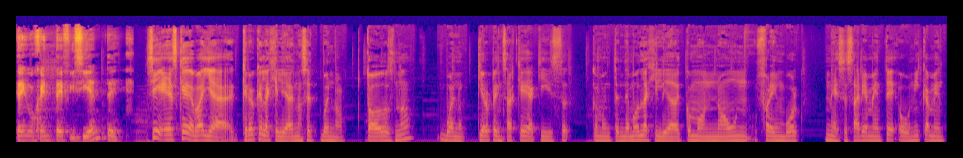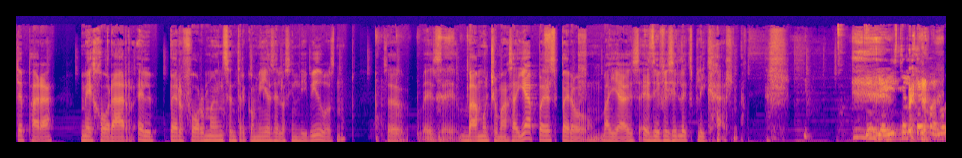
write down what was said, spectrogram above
tengo gente eficiente. Sí, es que vaya, creo que la agilidad, no sé, bueno, todos, ¿no? Bueno, quiero pensar que aquí como entendemos la agilidad como no un framework necesariamente o únicamente para mejorar el performance, entre comillas, de los individuos, ¿no? O sea, eh, va mucho más allá, pues, pero vaya, es, difícil de explicar. ¿no? Y, ahí está el tema, ¿no?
